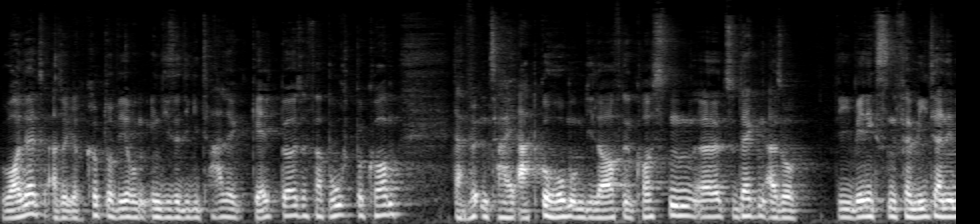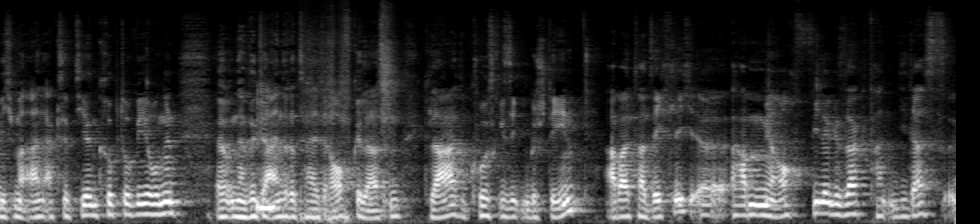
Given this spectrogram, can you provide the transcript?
Wallet, also ihre Kryptowährung in diese digitale Geldbörse verbucht bekommen. Da wird ein Teil abgehoben, um die laufenden Kosten äh, zu decken. Also die wenigsten Vermieter, nehme ich mal an, akzeptieren Kryptowährungen äh, und dann wird der mhm. andere Teil draufgelassen. Klar, die Kursrisiken bestehen, aber tatsächlich äh, haben mir auch viele gesagt, fanden die das äh,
